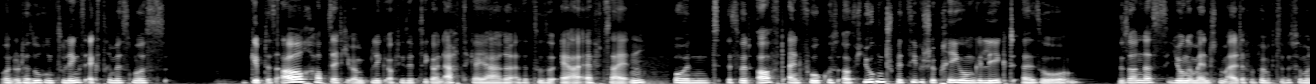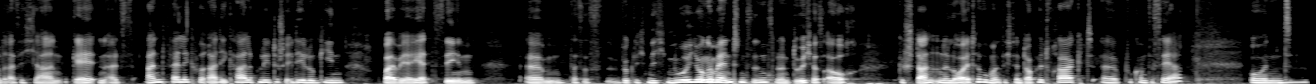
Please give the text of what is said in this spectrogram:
Und Untersuchungen zu Linksextremismus gibt es auch, hauptsächlich im Blick auf die 70er und 80er Jahre, also zu so RAF-Zeiten. Und es wird oft ein Fokus auf jugendspezifische Prägungen gelegt, also besonders junge Menschen im Alter von 15 bis 35 Jahren gelten als anfällig für radikale politische Ideologien, wobei wir ja jetzt sehen, ähm, dass es wirklich nicht nur junge Menschen sind, sondern durchaus auch gestandene Leute, wo man sich dann doppelt fragt, äh, wo kommt das her? Und mhm.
